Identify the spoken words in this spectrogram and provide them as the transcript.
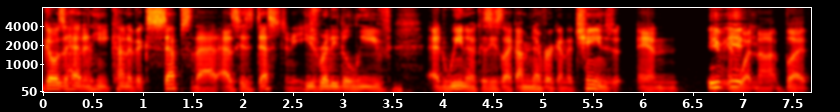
goes ahead and he kind of accepts that as his destiny. He's ready to leave Edwina because he's like I'm never going to change it and E- and whatnot. But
